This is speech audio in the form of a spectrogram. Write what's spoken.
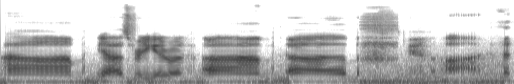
um, yeah, that's a pretty good one. Um, um, uh,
